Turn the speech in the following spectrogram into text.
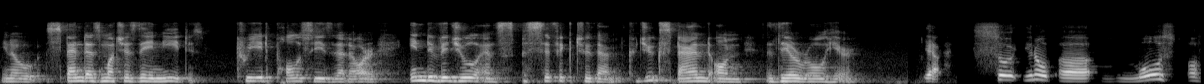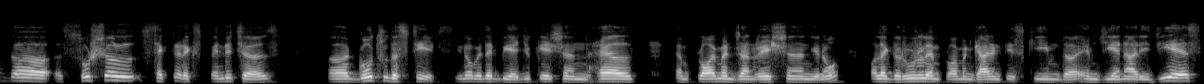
you know, spend as much as they need, create policies that are individual and specific to them. Could you expand on their role here? Yeah. So, you know, uh, most of the social sector expenditures uh, go through the states, you know, whether it be education, health, employment generation, you know, or like the Rural Employment Guarantee Scheme, the MGNREGS,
